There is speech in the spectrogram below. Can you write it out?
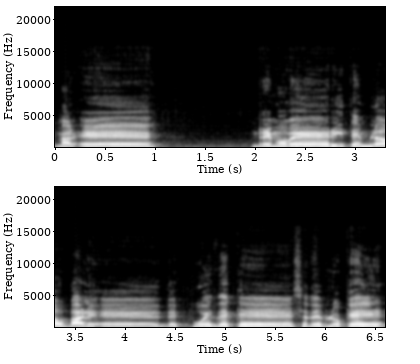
Vale, eh... Remover item block, vale eh, Después de que se desbloquee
